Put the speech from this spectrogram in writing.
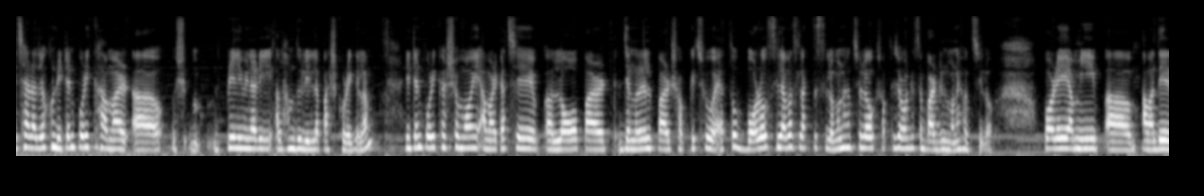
এছাড়া যখন রিটার্ন পরীক্ষা আমার প্রিলিমিনারি আলহামদুলিল্লাহ পাশ করে গেলাম রিটার্ন পরীক্ষার সময় আমার কাছে ল পার্ট জেনারেল পার্ট সব কিছু এত বড় সিলেবাস লাগতেছিল, মনে হচ্ছিল সব কিছু আমার কাছে বার্ডেন মনে হচ্ছিল। পরে আমি আমাদের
